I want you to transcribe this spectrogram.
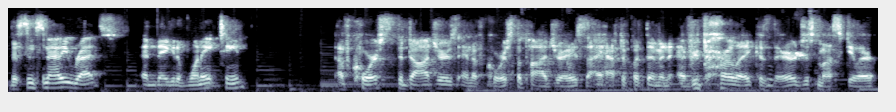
The Cincinnati Reds at negative 118. Of course, the Dodgers and of course the Padres. I have to put them in every parlay because they're just muscular,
